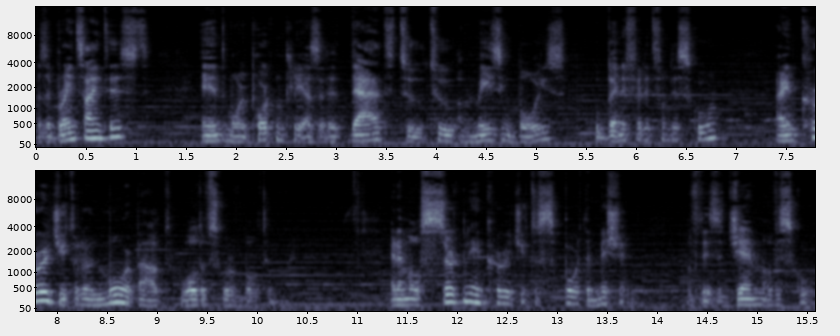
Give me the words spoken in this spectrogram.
As a brain scientist, and more importantly, as a dad to two amazing boys who benefited from this school, I encourage you to learn more about Waldorf School of Baltimore. And I most certainly encourage you to support the mission of this gem of a school.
